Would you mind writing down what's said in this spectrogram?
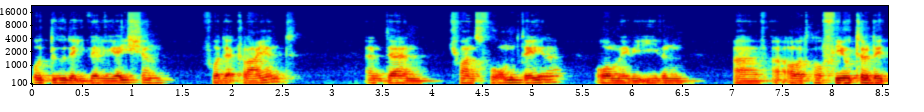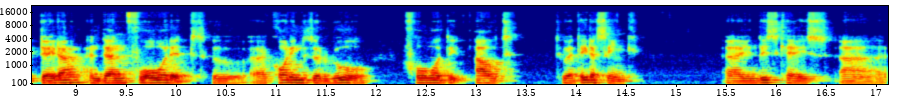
will do the evaluation for the client, and then transform data, or maybe even uh, or, or, filter the data and then forward it to according to the rule, forward it out to a data sink. Uh, in this case, uh,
